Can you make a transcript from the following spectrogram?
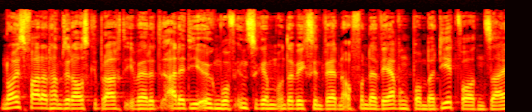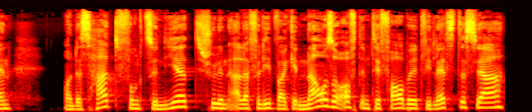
Neues Fahrrad haben sie rausgebracht. Ihr werdet alle, die irgendwo auf Instagram unterwegs sind, werden auch von der Werbung bombardiert worden sein. Und es hat funktioniert. Julian Alaphilippe war genauso oft im TV-Bild wie letztes Jahr.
